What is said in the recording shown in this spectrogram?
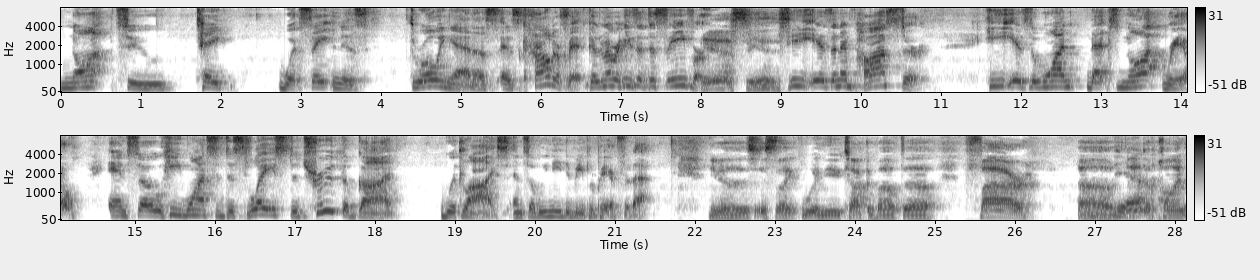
not to take what Satan is throwing at us as counterfeit. Because remember, he's a deceiver. Yes, he is. He is an imposter. He is the one that's not real. And so he wants to displace the truth of God with lies. And so we need to be prepared for that. You know, it's, it's like when you talk about uh, fire uh, Yeah. lit upon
